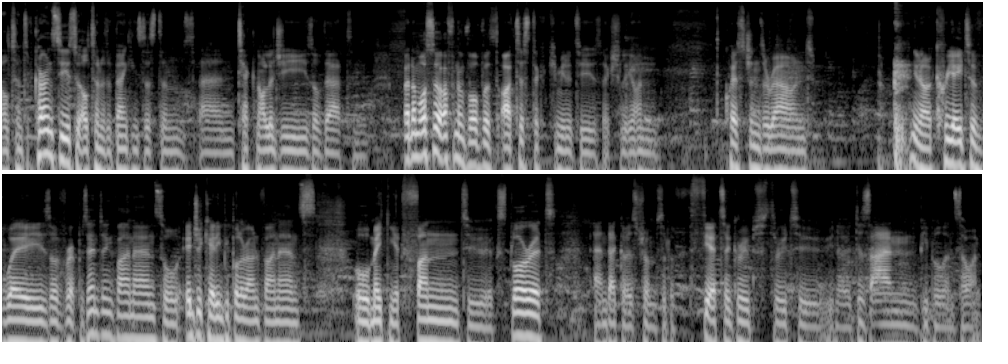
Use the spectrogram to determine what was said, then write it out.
alternative currencies to alternative banking systems and technologies of that. And, but I'm also often involved with artistic communities, actually, on questions around you know, creative ways of representing finance or educating people around finance or making it fun to explore it. And that goes from sort of theatre groups through to, you know, design people and so on.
